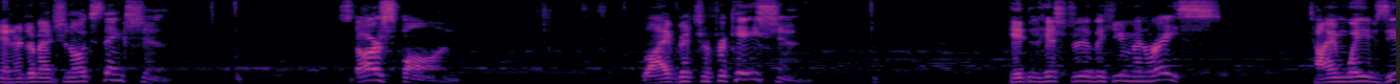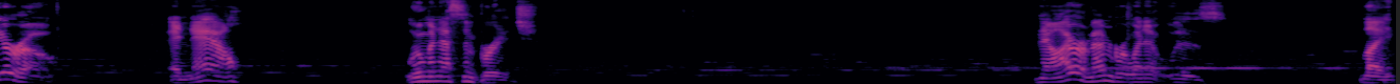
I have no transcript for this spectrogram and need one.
interdimensional extinction, star spawn, live vitrification Hidden History of the Human Race, Time Wave Zero, and now Luminescent Bridge. Now I remember when it was like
